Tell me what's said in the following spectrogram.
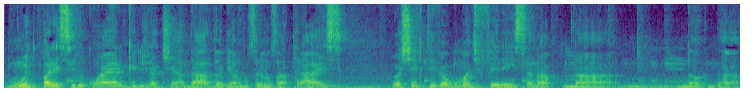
muito parecido com o aéreo que ele já tinha dado ali há uns anos atrás eu achei que teve alguma diferença na, na, na, na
